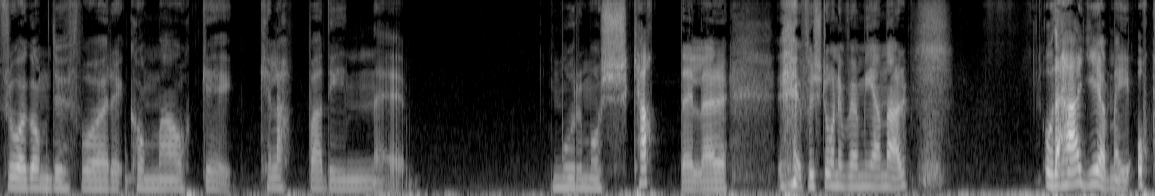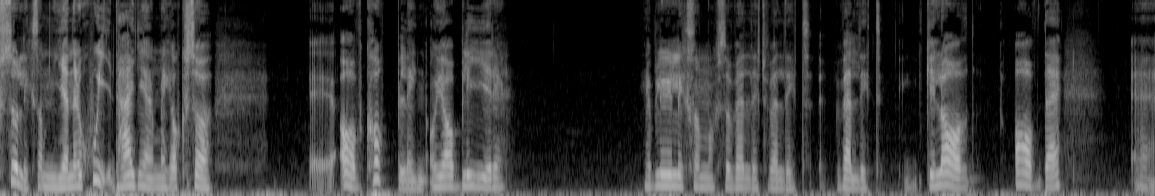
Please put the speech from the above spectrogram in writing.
fråga om du får komma och eh, klappa din eh, mormors katt eller förstår ni vad jag menar? Och det här ger mig också liksom energi. Det här ger mig också eh, avkoppling och jag blir jag blir liksom också väldigt, väldigt, väldigt glad av det. Eh,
